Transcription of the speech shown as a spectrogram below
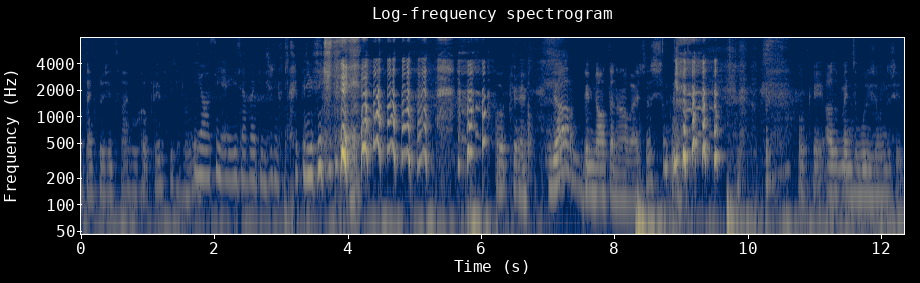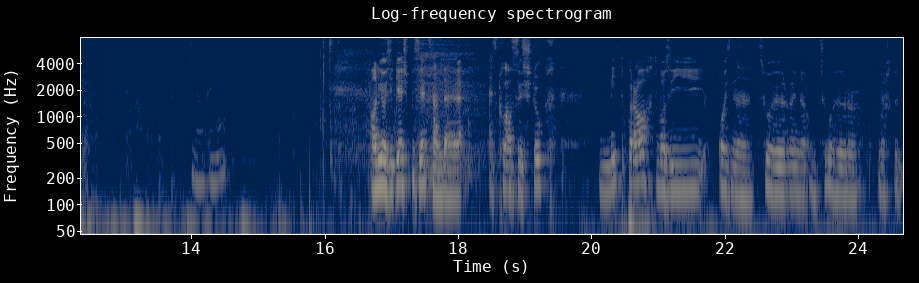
Ich denke, du hast in zwei Wochen Prüfungen, oder? ich. Ja, sie haben uns eben die schriftliche Prüfung gestrichen. Okay. Ja, beim Nathan auch, weißt du, das ist schon gut. Okay, also die Mensur ist unterschiedlich. ja, genau. Alle unsere Gäste bis jetzt haben äh, ein klassisches Stück mitgebracht, das sie unseren Zuhörerinnen und Zuhörern möchten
